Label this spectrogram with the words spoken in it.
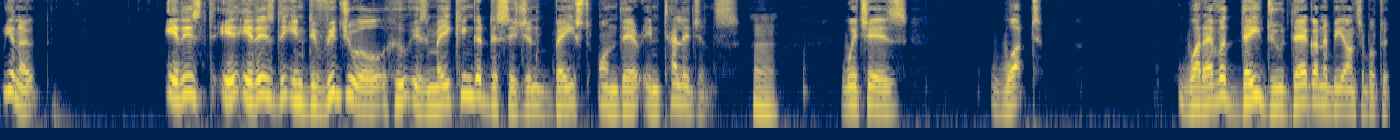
you know, it is it, is the individual who is making a decision based on their intelligence, hmm. which is what whatever they do, they're going to be answerable to.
